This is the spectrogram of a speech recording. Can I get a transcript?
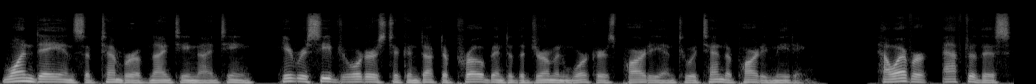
One day in September of 1919, he received orders to conduct a probe into the German Workers' Party and to attend a party meeting. However, after this,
